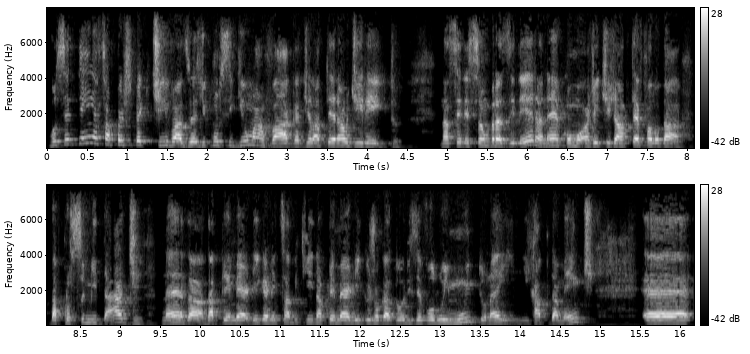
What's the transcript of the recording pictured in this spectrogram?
Você tem essa perspectiva, às vezes, de conseguir uma vaga de lateral direito na seleção brasileira, né? Como a gente já até falou da, da proximidade né? Da, da Premier League, a gente sabe que na Premier League os jogadores evoluem muito né? e, e rapidamente. É,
